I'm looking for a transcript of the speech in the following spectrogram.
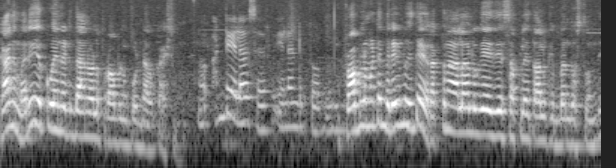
కానీ మరీ ఎక్కువైనట్టు దానివల్ల ప్రాబ్లం కూడా అవకాశం ఉంది. అంటే ఎలా సార్? ఎలాంటి ప్రాబ్లం ప్రాబ్లం అంటే బ్రెయిన్ ఇదే రక్తనాళాలు ఏది సప్లై తాలూకు ఇబ్బంది వస్తుంది.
